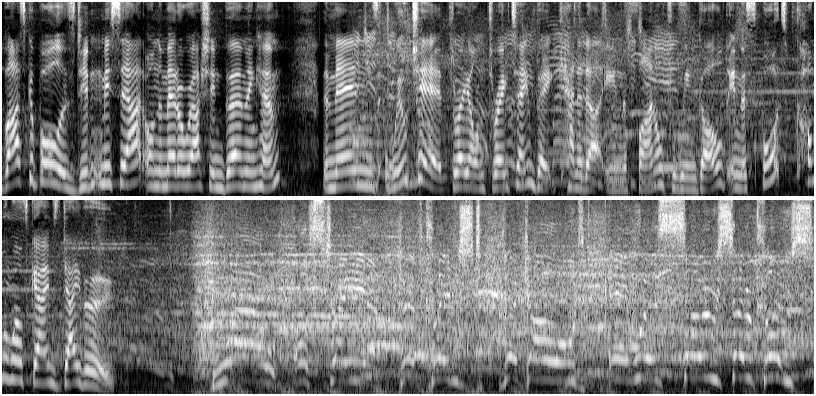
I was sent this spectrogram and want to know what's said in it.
basketballers didn't miss out on the medal rush in Birmingham. The men's wheelchair three on three team beat Canada in the final to win gold in the Sports Commonwealth Games debut. Wow, Australia have clinched the gold. It was so, so close.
